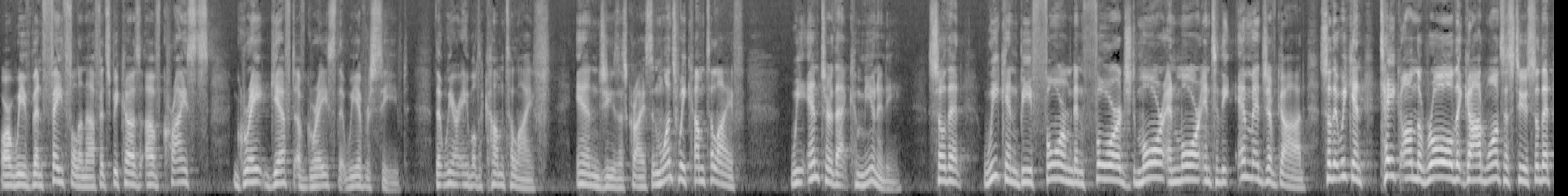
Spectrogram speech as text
or we've been faithful enough. It's because of Christ's great gift of grace that we have received, that we are able to come to life in Jesus Christ. And once we come to life, we enter that community so that we can be formed and forged more and more into the image of God so that we can take on the role that God wants us to, so that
